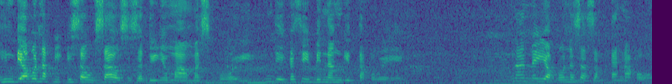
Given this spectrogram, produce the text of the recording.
hindi ako nakikisaw-saw, sasabihin nyo mama's boy. Hindi, kasi binanggit ako eh. Nanay ako, nasasaktan ako.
